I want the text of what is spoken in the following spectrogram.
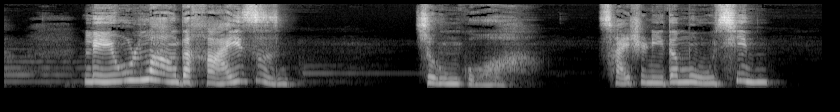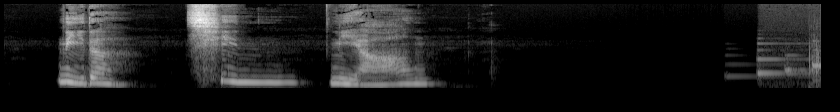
流浪的孩子，中国。才是你的母亲你的亲娘。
